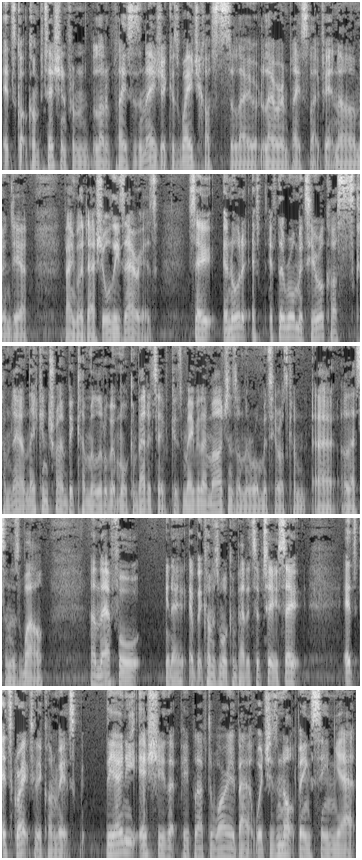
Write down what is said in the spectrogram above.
it's got competition from a lot of places in Asia because wage costs are low, lower in places like Vietnam, India, Bangladesh, all these areas. So, in order, if, if the raw material costs come down, they can try and become a little bit more competitive because maybe their margins on the raw materials come uh, are as well, and therefore, you know, it becomes more competitive too. So, it's it's great for the economy. It's the only issue that people have to worry about, which is not being seen yet,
